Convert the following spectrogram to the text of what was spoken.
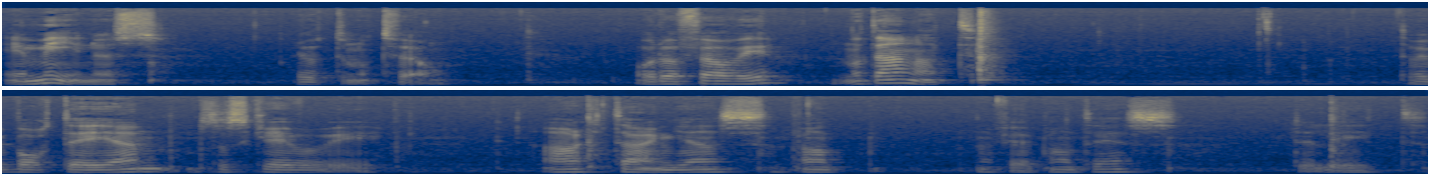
är minus roten av 2. Och då får vi något annat. Tar vi bort det igen så skriver vi arktangens, fel parentes, delete.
